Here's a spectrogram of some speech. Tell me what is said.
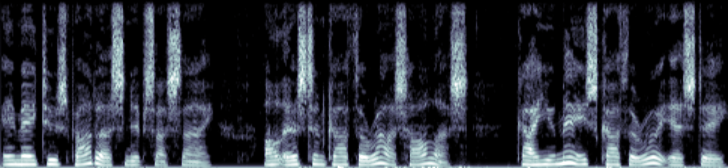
e me tus padas nipsasai, al esten katharas halas, Cayumes katharoi este,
